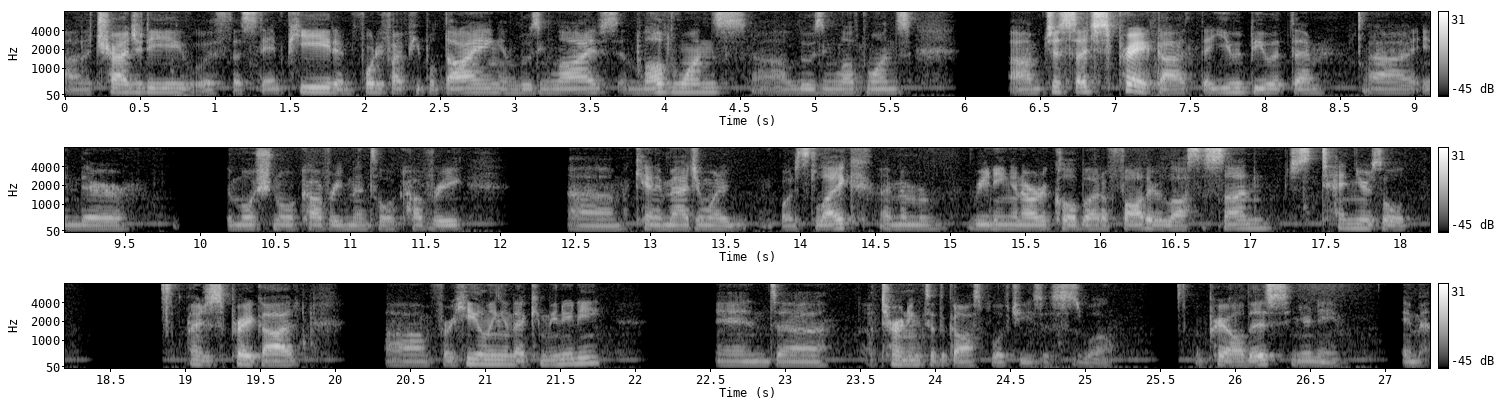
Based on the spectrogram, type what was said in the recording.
Uh, the tragedy with the stampede and 45 people dying and losing lives and loved ones uh, losing loved ones. Um, just I just pray, God, that you would be with them uh, in their emotional recovery, mental recovery. Um, can't imagine what it, what it's like. I remember reading an article about a father who lost a son, just 10 years old. I just pray God uh, for healing in that community and uh, turning to the gospel of Jesus as well. I pray all this in your name. Amen.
